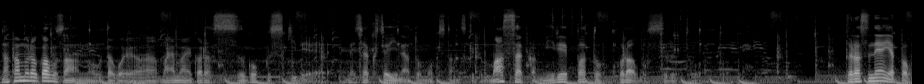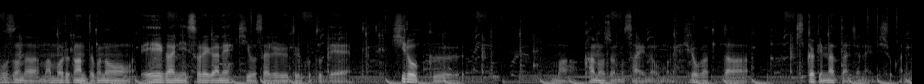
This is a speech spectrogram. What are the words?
中村佳穂さんの歌声は前々からすごく好きでめちゃくちゃいいなと思ってたんですけどまさかミレパとコラボするとはとね。プラスねやっぱ細田守監督の映画にそれがね起用されるということで広くまあ彼女の才能もね広がったきっかけになったんじゃないでしょうかね、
